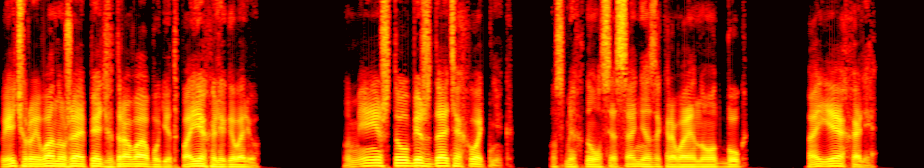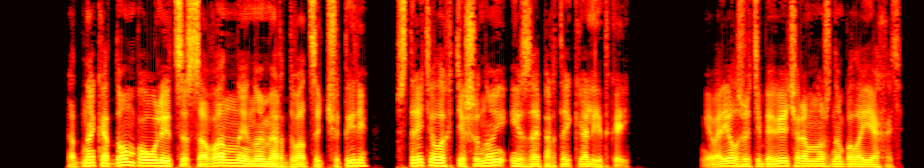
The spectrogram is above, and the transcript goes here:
К вечеру Иван уже опять в дрова будет. Поехали, говорю. Умеешь ты убеждать, охотник, усмехнулся Саня, закрывая ноутбук. Поехали. Однако дом по улице Саванной номер 24 встретил их тишиной и запертой калиткой. «Говорил же, тебе вечером нужно было ехать»,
